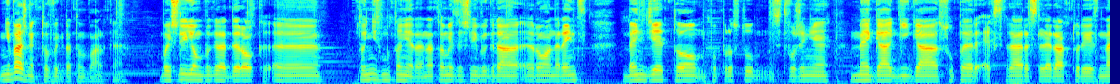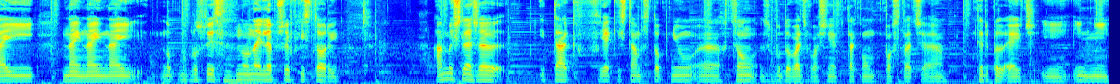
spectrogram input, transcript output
Nieważne kto wygra tą walkę. Bo jeśli ją wygra The Rock, y, to nic mu to nie da. Natomiast jeśli wygra Roman Reigns, będzie to po prostu stworzenie mega, giga, super, ekstra wrestlera, który jest naj, naj, naj, naj, no po prostu jest no, najlepszy w historii. A myślę, że i tak w jakimś tam stopniu e, chcą zbudować właśnie taką postać e, Triple H i inni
